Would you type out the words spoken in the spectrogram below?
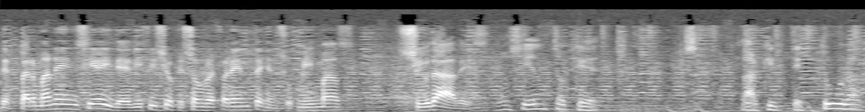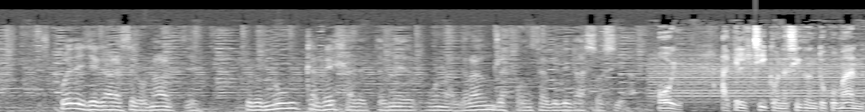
de permanencia y de edificios que son referentes en sus mismas ciudades. Yo siento que la arquitectura puede llegar a ser un arte, pero nunca deja de tener una gran responsabilidad social. Hoy, aquel chico nacido en Tucumán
